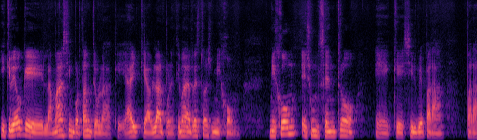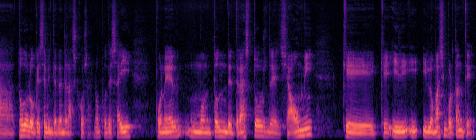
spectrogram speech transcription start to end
Y creo que la más importante o la que hay que hablar por encima del resto es Mi Home. Mi Home es un centro eh, que sirve para para todo lo que es el Internet de las cosas. ¿no? Puedes ahí poner un montón de trastos de Xiaomi que, y, lo más importante,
